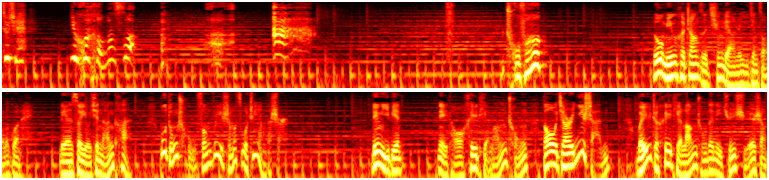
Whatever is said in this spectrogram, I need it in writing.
同学，有话好好说。啊。楚风，陆明和张子清两人已经走了过来，脸色有些难看，不懂楚风为什么做这样的事儿。另一边，那头黑铁狼虫刀尖一闪，围着黑铁狼虫的那群学生，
